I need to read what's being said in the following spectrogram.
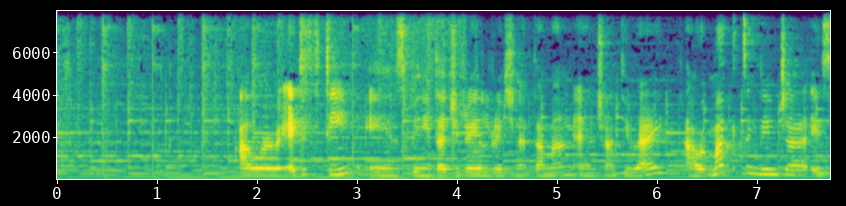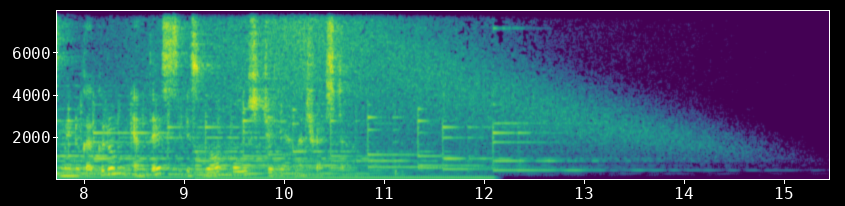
Our edit team is Benita Jurel, Regina Tamang, and Shanti Rai. Our marketing ninja is Menuka Gurung, and this is your host, Juliana Shrestha.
